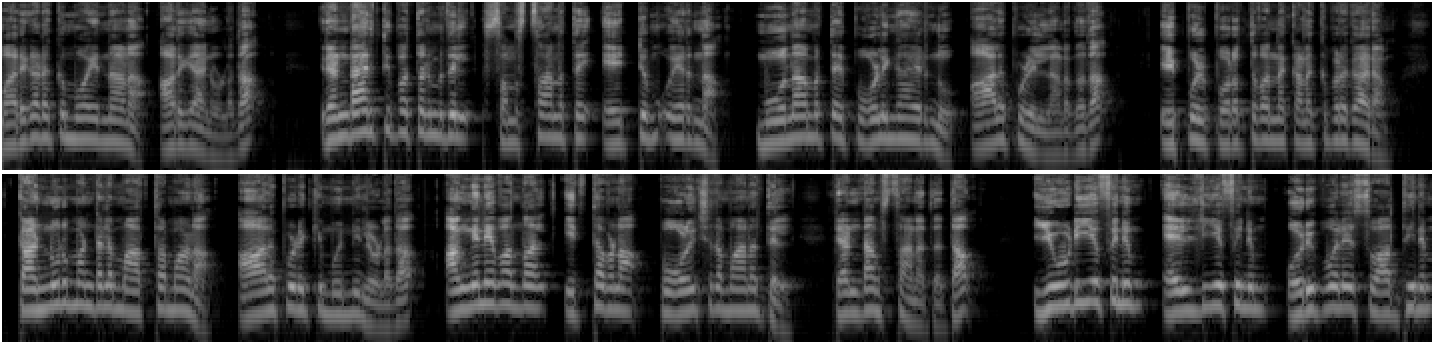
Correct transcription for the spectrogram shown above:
മറികടക്കുമോ എന്നാണ് അറിയാനുള്ളത്. രണ്ടായിരത്തി പത്തൊൻപതിൽ സംസ്ഥാനത്തെ ഏറ്റവും ഉയർന്ന മൂന്നാമത്തെ പോളിംഗ് ആയിരുന്നു ആലപ്പുഴയിൽ നടന്നത്. ഇപ്പോൾ പുറത്തുവന്ന കണക്ക് പ്രകാരം കണ്ണൂർ മണ്ഡലം മാത്രമാണ് ആലപ്പുഴയ്ക്ക് മുന്നിലുള്ളത്. അങ്ങനെ വന്നാൽ ഇത്തവണ പോളിംഗ് ശതമാനത്തിൽ രണ്ടാം സ്ഥാനത്തെത്താം. യു ഡി എഫിനും എൽ ഡി എഫിനും ഒരുപോലെ സ്വാധീനം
